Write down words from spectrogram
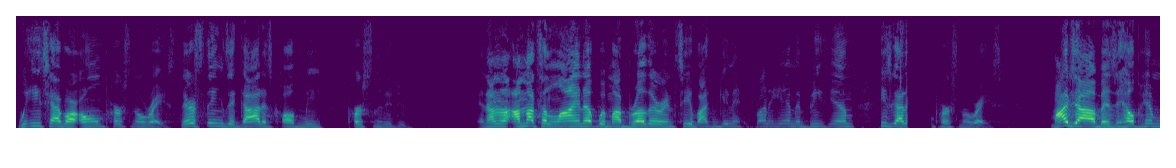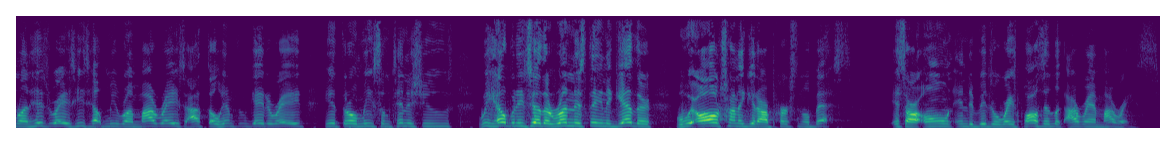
We each have our own personal race. There's things that God has called me personally to do. And I'm not, I'm not, to line up with my brother and see if I can get in front of him and beat him. He's got a personal race. My job is to help him run his race. He's helping me run my race. I throw him some Gatorade. He'll throw me some tennis shoes. We helping each other run this thing together, but we're all trying to get our personal best. It's our own individual race. Paul said, Look, I ran my race,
